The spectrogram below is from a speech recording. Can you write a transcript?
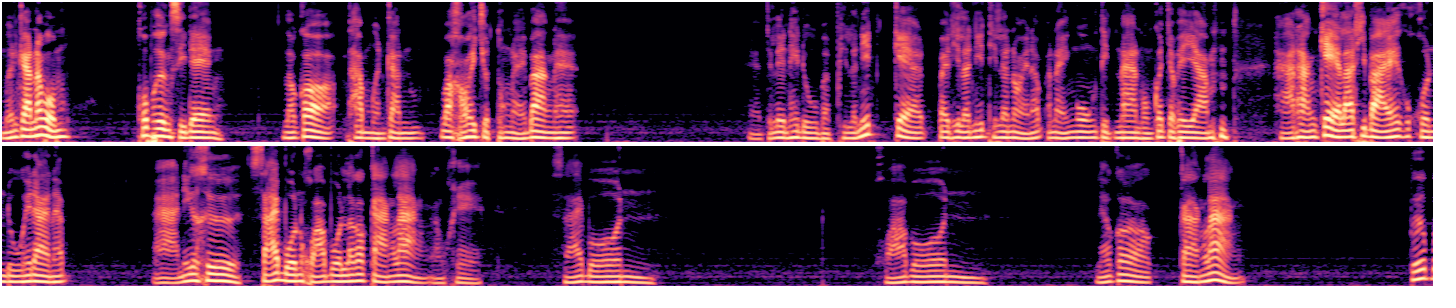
เหมือนกันนะผม คบเพลิงสีแดง แล้วก็ทำเหมือนกันว่าเขาให้จุดตรงไหนบ้างนะฮะจะเล่นให้ดูแบบทีละนิดแก้ไปทีละนิดทีละหน่อยนะครับ อันไหนงงติดนานผมก็จะพยายาม หาทางแก้และอธิบายให้ทุกคนดูให้ได้นะครับ อ่า นี่ก็คือซ้ายบนขวาบนแล้วก็กลางล่าง โอเค ซ้ายบน ขวาบน แล้วก็กลางล่างปุ๊บ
